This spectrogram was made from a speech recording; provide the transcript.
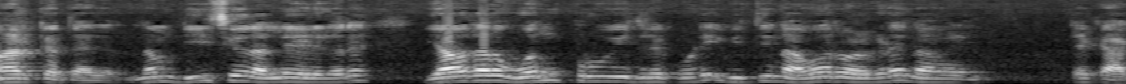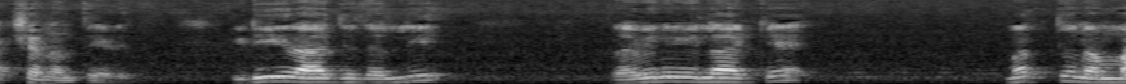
ಮಾರ್ಕತಾ ಇದ್ದಾರೆ. ನಮ್ಮ ಡಿ ಸಿ ಅವ್ರು ಅಲ್ಲೇ ಹೇಳಿದ್ದಾರೆ ಯಾವ್ದಾರ ಒಂದು ಪ್ರೂವ್ ಇದ್ರೆ ಕೊಡಿ ವಿತ್ ಇನ್ ಅವರ್ ಒಳಗಡೆ ನಾವು ಟೇಕ್ ಆಕ್ಷನ್ ಅಂತ ಹೇಳಿದ್ವಿ. ಇಡೀ ರಾಜ್ಯದಲ್ಲಿ ರೆವಿನ್ಯೂ ಇಲಾಖೆ ಮತ್ತು ನಮ್ಮ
